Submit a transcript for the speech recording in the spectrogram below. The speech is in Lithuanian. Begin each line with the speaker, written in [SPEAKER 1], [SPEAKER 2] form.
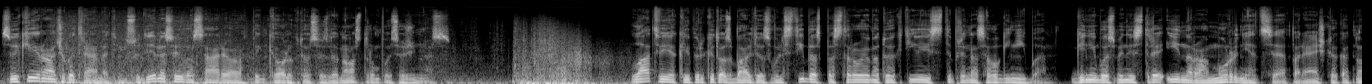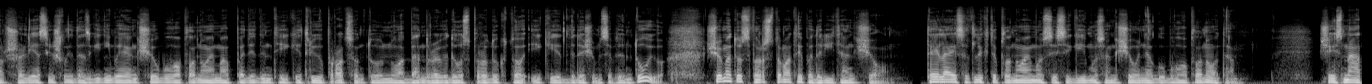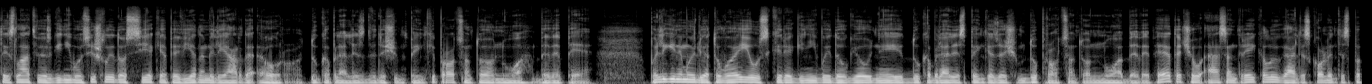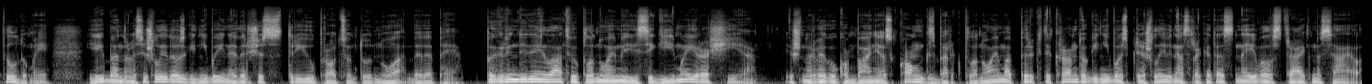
[SPEAKER 1] Sveiki ir ačiū, kad remiat. Jūsų dėmesio į vasario 15 dienos trumposios žinios. Latvija, kaip ir kitos Baltijos valstybės, pastaruoju metu aktyviai stiprina savo gynybą. Gynybos ministrė Inara Murniece pareiškia, kad nors šalies išlaidas gynybai anksčiau buvo planuojama padidinti iki 3 procentų nuo bendro vidaus produkto iki 27-ųjų, šiuo metu svarstoma tai padaryti anksčiau. Tai leis atlikti planuojamus įsigijimus anksčiau negu buvo planuota. Šiais metais Latvijos gynybos išlaidos siekia apie 1 milijardą eurų, 2,25 procento nuo BVP. Palyginimui Lietuvoje jau skiria gynybai daugiau nei 2,52 procento nuo BVP, tačiau esant reikalui gali skolintis papildomai, jei bendros išlaidos gynybai neviršis 3 procentų nuo BVP. Pagrindiniai Latvijų planuojami įsigijimai yra šie. Iš norvegų kompanijos Kongsberg planuojama pirkti kranto gynybos priešlaivinės raketas Naval Strike Missile.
